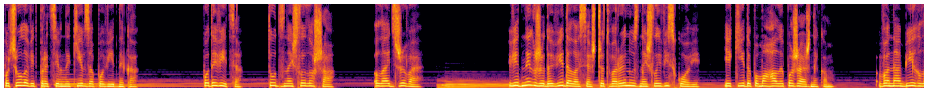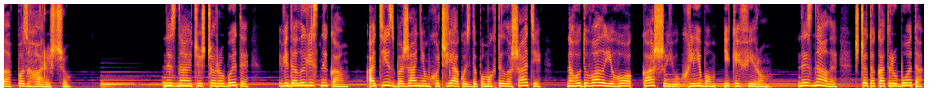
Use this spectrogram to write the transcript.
почула від працівників заповідника Подивіться, тут знайшли лоша, ледь живе. Від них же довідалася, що тварину знайшли військові, які допомагали пожежникам. Вона бігла по згарищу. Не знаючи, що робити, віддали лісникам, а ті, з бажанням хоч якось допомогти лошаті, нагодували його кашею, хлібом і кефіром. Не знали, що така турбота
